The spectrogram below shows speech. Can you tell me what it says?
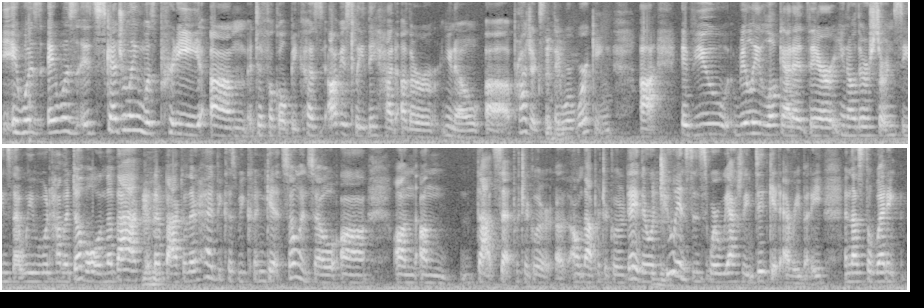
It was it was it, scheduling was pretty um, difficult because obviously they had other you know uh, projects that they were working. Uh, if you really look at it, there you know there are certain scenes that we would have a double in the back in the back of their head because we couldn't get so and so on on that set particular uh, on that particular day. There were two instances where we actually did get everybody, and that's the wedding.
